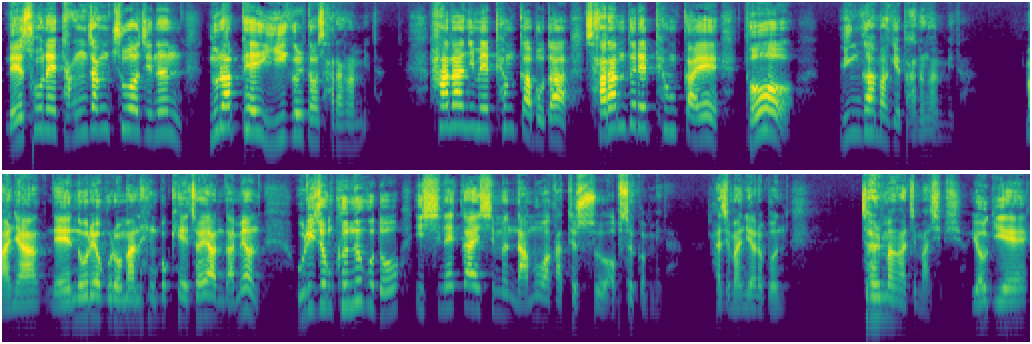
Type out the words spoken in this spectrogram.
내 손에 당장 주어지는 눈앞의 이익을 더 사랑합니다. 하나님의 평가보다 사람들의 평가에 더 민감하게 반응합니다. 만약 내 노력으로만 행복해져야 한다면 우리 중 그 누구도 이 시냇가에 심은 나무와 같을 수 없을 겁니다. 하지만 여러분 절망하지 마십시오. 여기에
